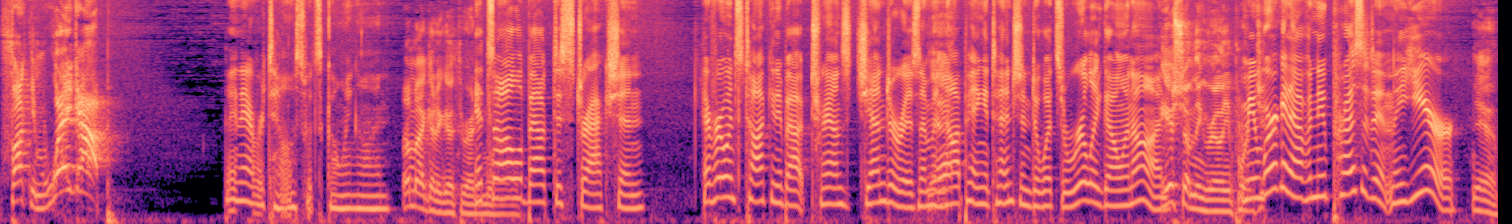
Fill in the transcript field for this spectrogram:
Fucking wake up! They never tell us what's going on. I'm not going to go through any It's more. all about distraction. Everyone's talking about transgenderism and not paying attention to what's really going on. Here's something really important. I mean, we're going to have a new president in a year. Yeah.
